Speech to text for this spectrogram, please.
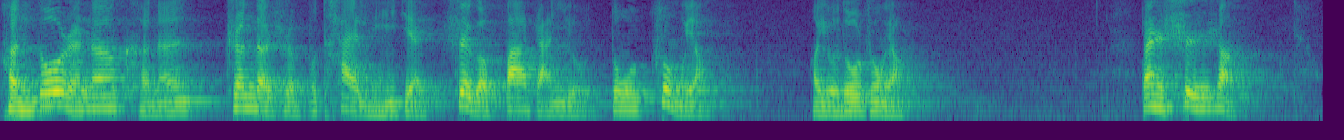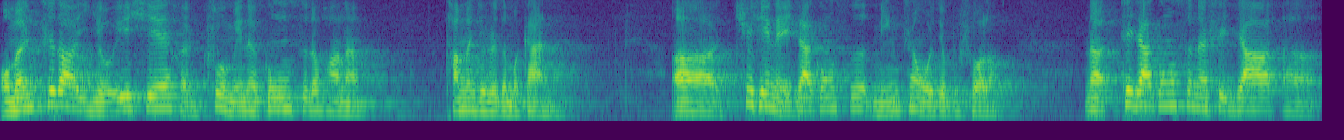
很多人呢，可能真的是不太理解这个发展有多重要，啊，有多重要。但是事实上，我们知道有一些很著名的公司的话呢，他们就是这么干的。呃，具体哪一家公司名称我就不说了。那这家公司呢，是一家呃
